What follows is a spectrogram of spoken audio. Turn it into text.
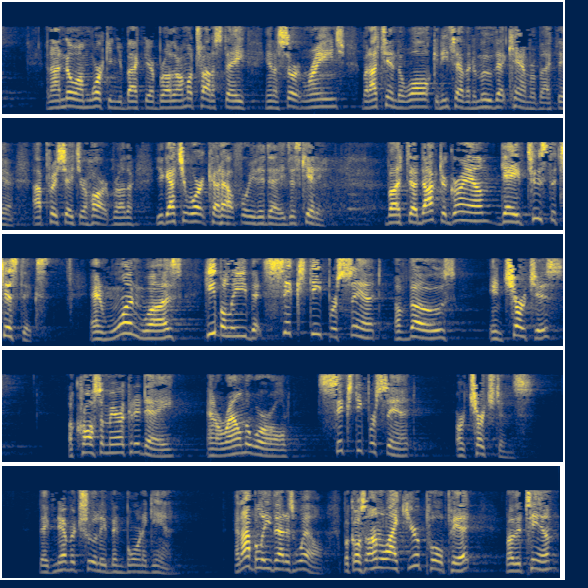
and I know I'm working you back there, brother. I'm going to try to stay in a certain range, but I tend to walk, and he's having to move that camera back there. I appreciate your heart, brother. You got your work cut out for you today. Just kidding. But uh, Dr. Graham gave two statistics. And one was he believed that 60% of those in churches across America today and around the world, 60% are churchtians. They've never truly been born again. And I believe that as well. Because unlike your pulpit, Brother Tim,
